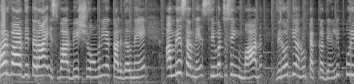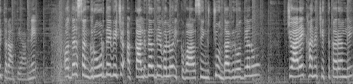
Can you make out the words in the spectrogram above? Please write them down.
ਹਰ ਵਾਰ ਦੀ ਤਰ੍ਹਾਂ ਇਸ ਵਾਰ ਵੀ ਸ਼੍ਰੋਮਣੀ ਅਕਾਲੀ ਦਲ ਨੇ ਅੰਮ੍ਰਿਤਸਰ ਨੇ ਸਿਮਰਜ ਸਿੰਘ ਮਾਨ ਵਿਰੋਧੀਆਂ ਨੂੰ ਟੱਕਰ ਦੇਣ ਲਈ ਪੂਰੀ ਤਰ੍ਹਾਂ ਤਿਆਰ ਨੇ। ਉਧਰ ਸੰਗਰੂਰ ਦੇ ਵਿੱਚ ਅਕਾਲੀ ਦਲ ਦੇ ਵੱਲੋਂ ਇਕਬਾਲ ਸਿੰਘ ਝੁੰਦਾ ਵਿਰੋਧੀਆਂ ਨੂੰ ਚਾਰੇ ਖਾਨੇ ਚਿੱਤ ਕਰਨ ਲਈ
